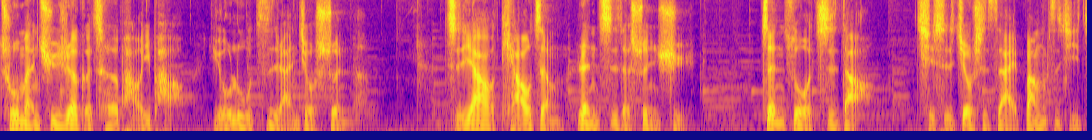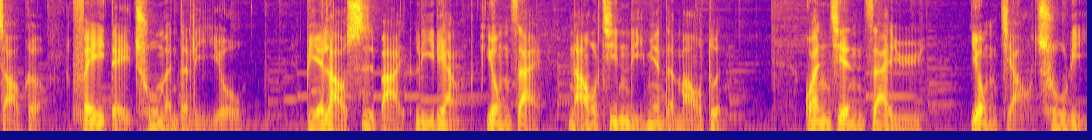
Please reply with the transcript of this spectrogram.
出门去热个车跑一跑，油路自然就顺了。只要调整认知的顺序，振作之道，其实就是在帮自己找个非得出门的理由。别老是把力量用在脑筋里面的矛盾。关键在于用脚出力，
